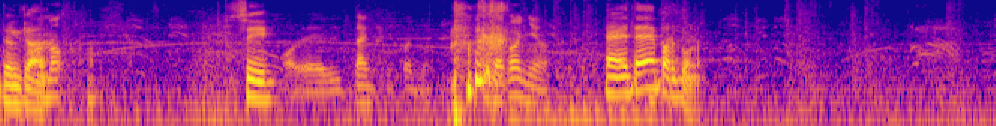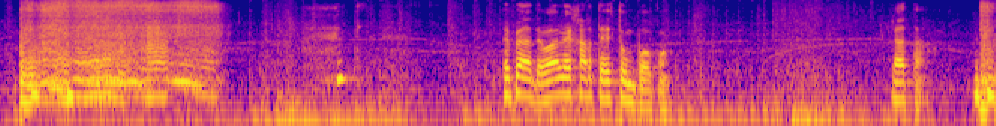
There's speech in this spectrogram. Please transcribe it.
Del ¿O gas. no? Sí. O del tanque, coño. ¿Qué coño? Eh, te por culo. Espérate, voy a alejarte esto un poco. Ya está.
